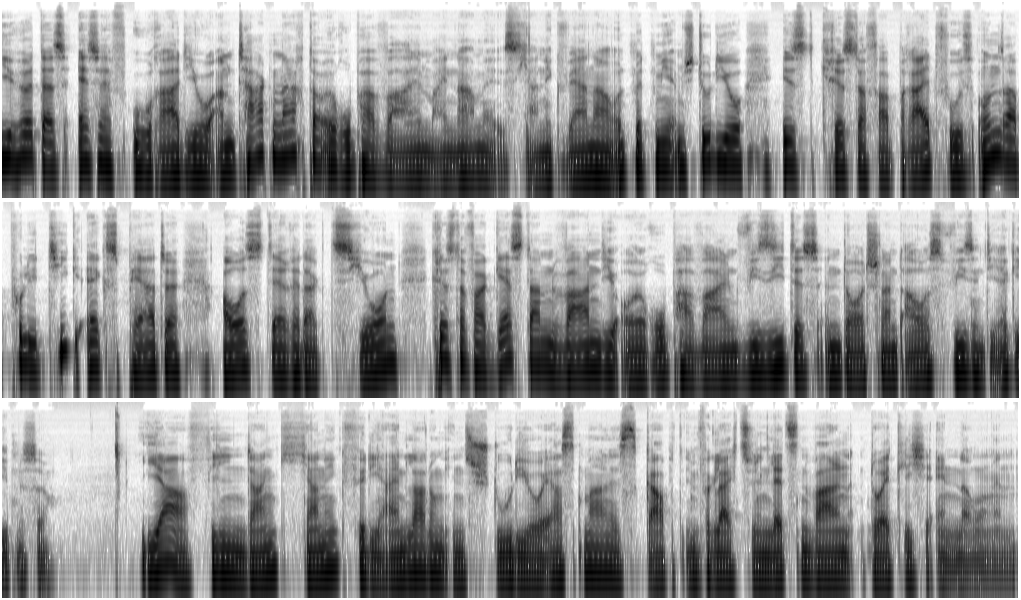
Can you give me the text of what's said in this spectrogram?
Ihr hört das SFU-Radio am Tag nach der Europawahl. Mein Name ist Yannick Werner und mit mir im Studio ist Christopher Breitfuß, unser Politikexperte aus der Redaktion. Christopher, gestern waren die Europawahlen. Wie sieht es in Deutschland aus? Wie sind die Ergebnisse? Ja, vielen Dank, Yannick, für die Einladung ins Studio. Erstmal, es gab im Vergleich zu den letzten Wahlen deutliche Änderungen.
